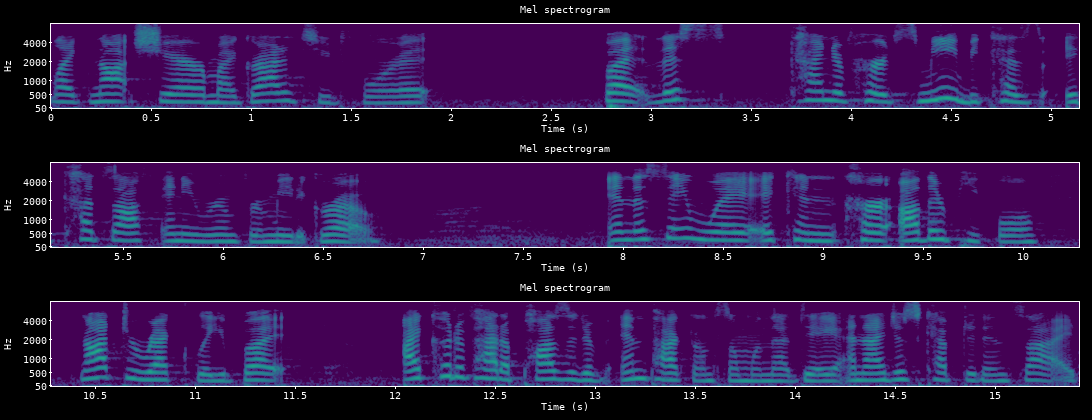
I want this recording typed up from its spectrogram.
like not share my gratitude for it. But this kind of hurts me because it cuts off any room for me to grow. In the same way, it can hurt other people, not directly, but I could have had a positive impact on someone that day, and I just kept it inside.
